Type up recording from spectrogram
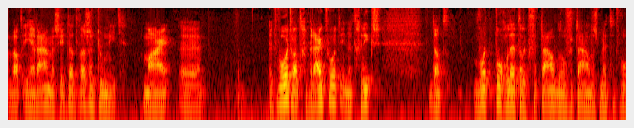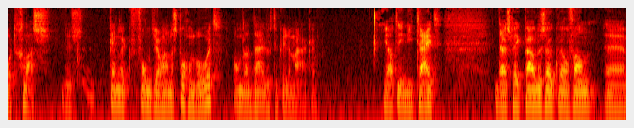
wat in ramen zit, dat was er toen niet. Maar uh, het woord wat gebruikt wordt in het Grieks, dat wordt toch letterlijk vertaald door vertalers met het woord glas. Dus kennelijk vond Johannes toch een woord om dat duidelijk te kunnen maken. Je had in die tijd, daar spreekt Paulus ook wel van, ehm,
